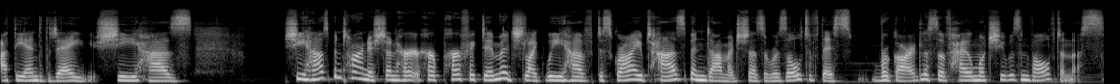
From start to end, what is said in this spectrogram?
at the end of the day, she has she has been tarnished and her, her perfect image, like we have described, has been damaged as a result of this, regardless of how much she was involved in this.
